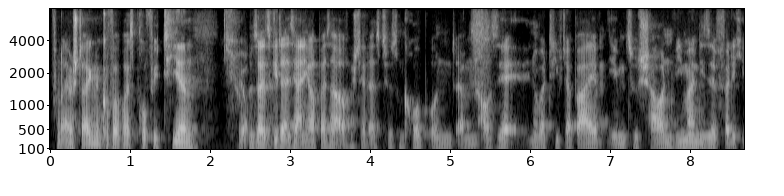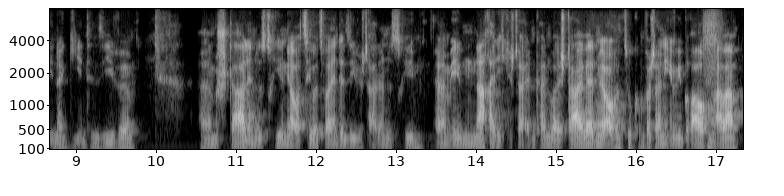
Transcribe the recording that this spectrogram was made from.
von einem steigenden Kupferpreis profitieren. Ja. Und Salzgitter ist ja eigentlich auch besser aufgestellt als ThyssenKrupp und ähm, auch sehr innovativ dabei, eben zu schauen, wie man diese völlig energieintensive ähm, Stahlindustrie und ja auch CO2-intensive Stahlindustrie ähm, eben nachhaltig gestalten kann, weil Stahl werden wir auch in Zukunft wahrscheinlich irgendwie brauchen, aber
